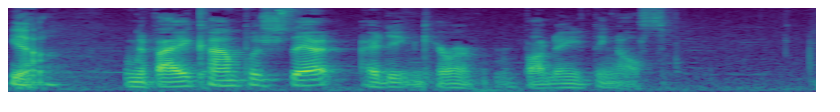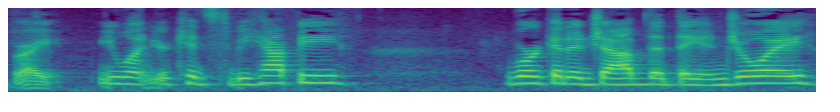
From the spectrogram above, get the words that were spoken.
Yeah. And if I accomplished that, I didn't care about anything else. Right. You want your kids to be happy, work at a job that they enjoy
